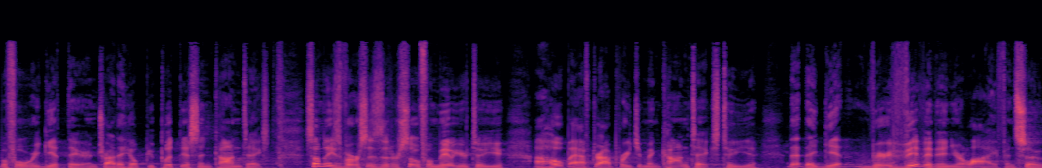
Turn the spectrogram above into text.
before we get there and try to help you put this in context. Some of these verses that are so familiar to you, I hope after I preach them in context to you, that they get very vivid in your life. And so,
